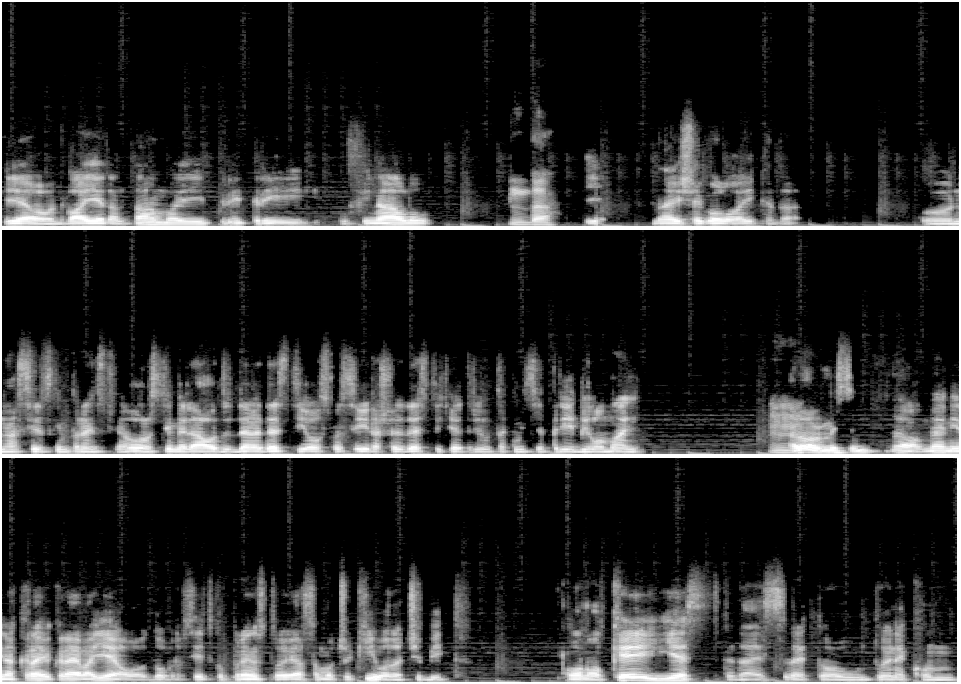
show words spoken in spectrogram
I evo, 2-1 tamo i 3-3 u finalu. Da. I najviše golova ikada na svjetskim prvenstvima. Dobro, s time da od 98. se igra 64 utakmice, prije bilo manje. Mm. dobro, mislim, da, meni na kraju krajeva je ovo dobro svjetsko prvenstvo, ja sam očekivao da će biti ono ok, jeste da je sve to u toj nekom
